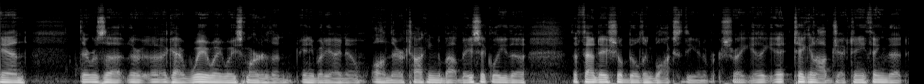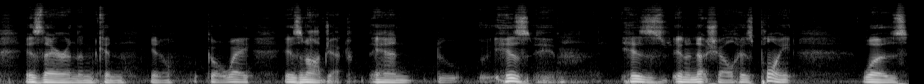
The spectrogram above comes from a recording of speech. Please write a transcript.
and there was a there, a guy way way way smarter than anybody I know on there talking about basically the the foundational building blocks of the universe. Right, Like, it- take an object, anything that is there and then can you know go away is an object, and his his in a nutshell his point was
